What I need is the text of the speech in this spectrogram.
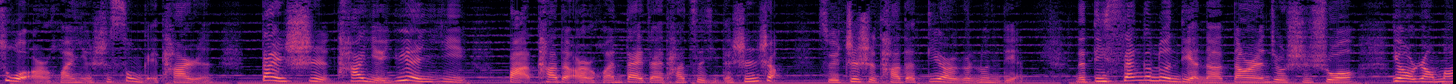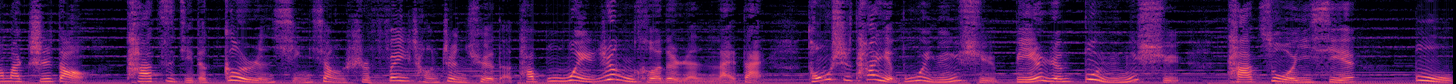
做耳环也是送给他人，但是他也愿意把他的耳环戴在他自己的身上。所以这是他的第二个论点。那第三个论点呢，当然就是说要让妈妈知道。他自己的个人形象是非常正确的，他不为任何的人来戴，同时他也不会允许别人不允许他做一些不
